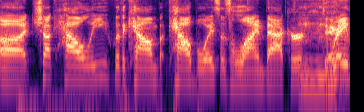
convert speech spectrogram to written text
Uh, Chuck Howley with the Cow- Cowboys as a linebacker. Ray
